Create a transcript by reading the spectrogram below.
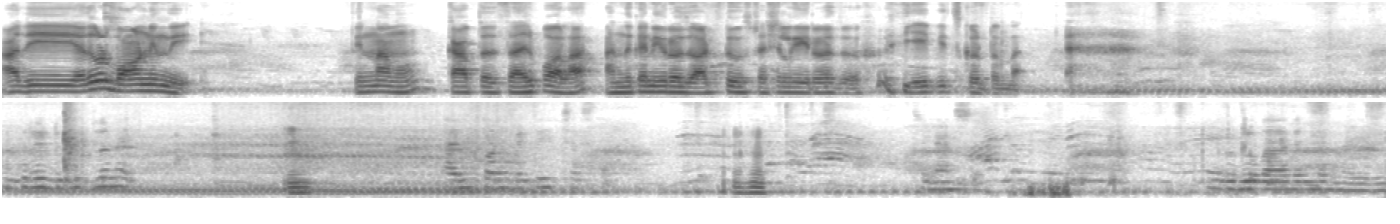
అది అది కూడా బాగుండింది. తిన్నాము కాకపోతే అది సరిపోవాలా? అందుకని ఈరోజు అట్టు స్పెషల్గా ఈరోజు వేయించుకుంటున్నా. ఇచ్చేస్తా. గుడ్లు బాగా తింటున్నాయి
